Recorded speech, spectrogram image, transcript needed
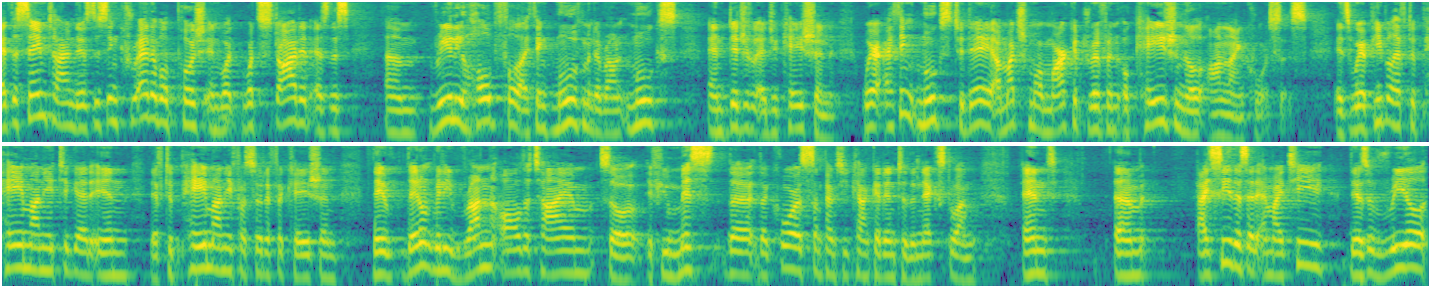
At the same time, there's this incredible push in what, what started as this um, really hopeful, I think, movement around MOOCs and digital education, where I think MOOCs today are much more market-driven, occasional online courses. It's where people have to pay money to get in, they have to pay money for certification, they, they don't really run all the time, so if you miss the, the course, sometimes you can't get into the next one. And um, I see this at MIT. There's a real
